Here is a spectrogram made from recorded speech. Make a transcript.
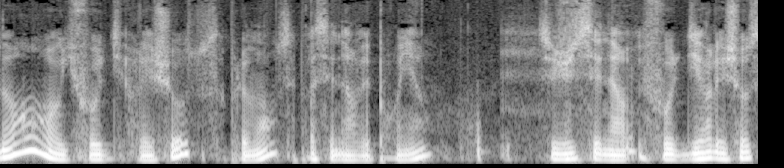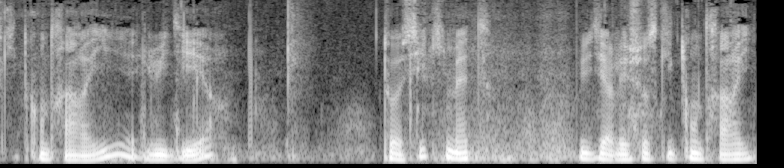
Non, il faut dire les choses, tout simplement. C'est pas s'énerver pour rien. C'est juste. Il faut dire les choses qui te contrarient et lui dire. Toi aussi qui m'aides. Lui dire les choses qui te contrarient.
